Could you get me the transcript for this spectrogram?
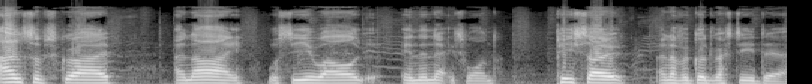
and subscribe and I will see you all in the next one. Peace out and have a good rest of your day.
